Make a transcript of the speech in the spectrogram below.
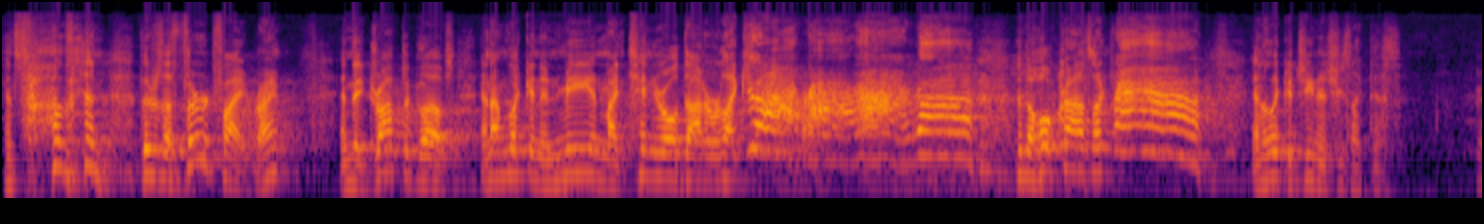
And so then there's a third fight, right? And they drop the gloves. And I'm looking, and me and my 10 year old daughter were like, rah, rah, rah. And the whole crowd's like, rah. And I look at Gina, and she's like this.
